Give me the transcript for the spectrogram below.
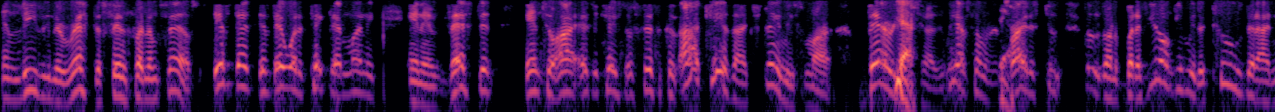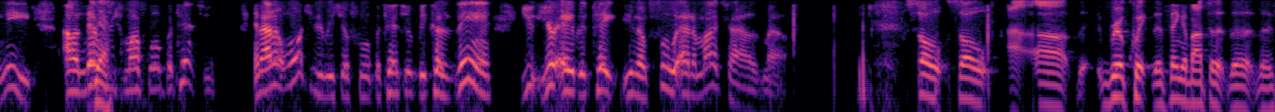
and leaving the rest to fend for themselves. If that if they were to take that money and invest it into our educational system, because our kids are extremely smart, very Yes. intelligent. We have some of the Yes. brightest stu- students on it. But if you don't give me the tools that I need, I'll never Yes. reach my full potential. And I don't want you to reach your full potential because then you, you're able to take you know food out of my child's mouth. So, so uh, uh, real quick, the thing about the, the,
